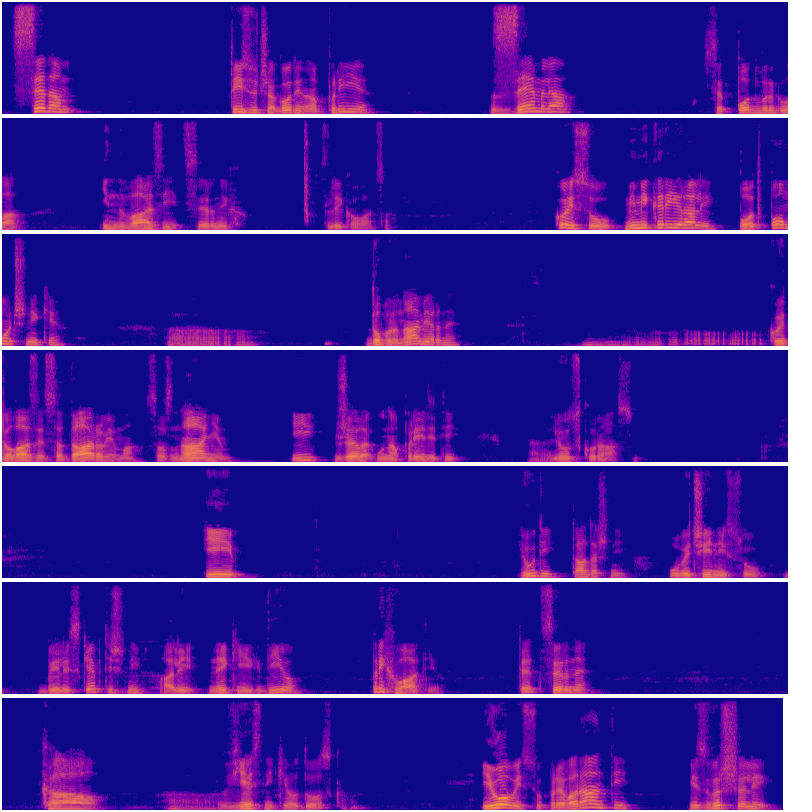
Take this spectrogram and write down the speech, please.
Sedam tisuća godina prije zemlja se podvrgla invaziji crnih zlikovaca koji su mimikrirali pod pomoćnike, dobronamjerne, koji dolaze sa darovima, sa znanjem i žele unaprijediti ljudsku rasu. I ljudi tadašnji u većini su bili skeptični, ali neki ih dio prihvatio te crne kao vjesnike od ozga. I ovi su prevaranti izvršili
